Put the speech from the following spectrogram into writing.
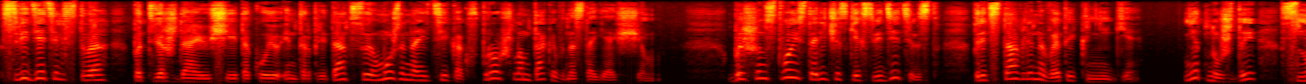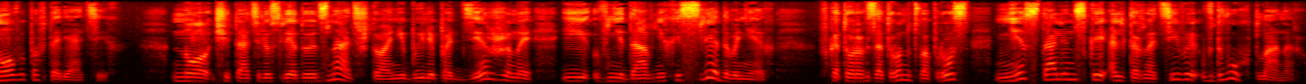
Свидетельства, подтверждающие такую интерпретацию, можно найти как в прошлом, так и в настоящем. Большинство исторических свидетельств представлено в этой книге. Нет нужды снова повторять их. Но читателю следует знать, что они были поддержаны и в недавних исследованиях, в которых затронут вопрос не сталинской альтернативы в двух планах.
